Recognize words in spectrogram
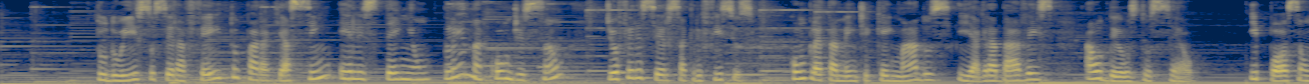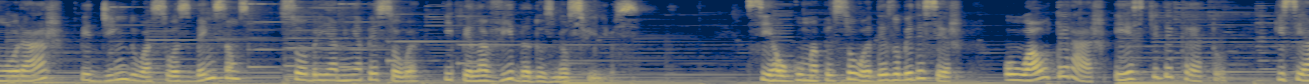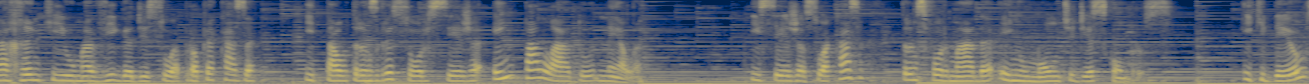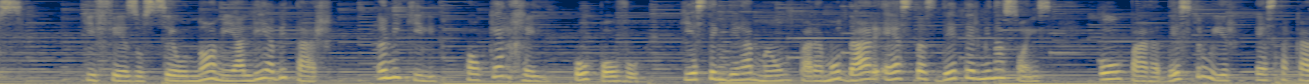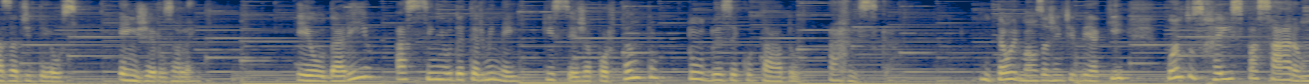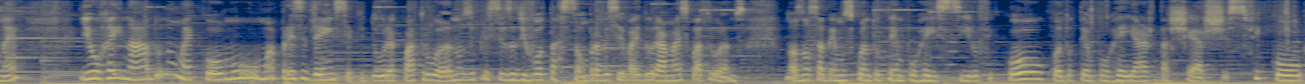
Tudo isso será feito para que assim eles tenham plena condição de oferecer sacrifícios completamente queimados e agradáveis ao Deus do céu e possam orar pedindo as suas bênçãos sobre a minha pessoa e pela vida dos meus filhos. Se alguma pessoa desobedecer ou alterar este decreto, que se arranque uma viga de sua própria casa e tal transgressor seja empalado nela, e seja sua casa transformada em um monte de escombros. E que Deus, que fez o seu nome ali habitar, aniquile qualquer rei ou povo que estender a mão para mudar estas determinações ou para destruir esta casa de Deus em Jerusalém. Eu, Dario, assim o determinei, que seja, portanto, tudo executado à risca. Então, irmãos, a gente vê aqui quantos reis passaram, né? E o reinado não é como uma presidência que dura quatro anos e precisa de votação para ver se vai durar mais quatro anos. Nós não sabemos quanto tempo o rei Ciro ficou, quanto tempo o rei Artaxerxes ficou,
